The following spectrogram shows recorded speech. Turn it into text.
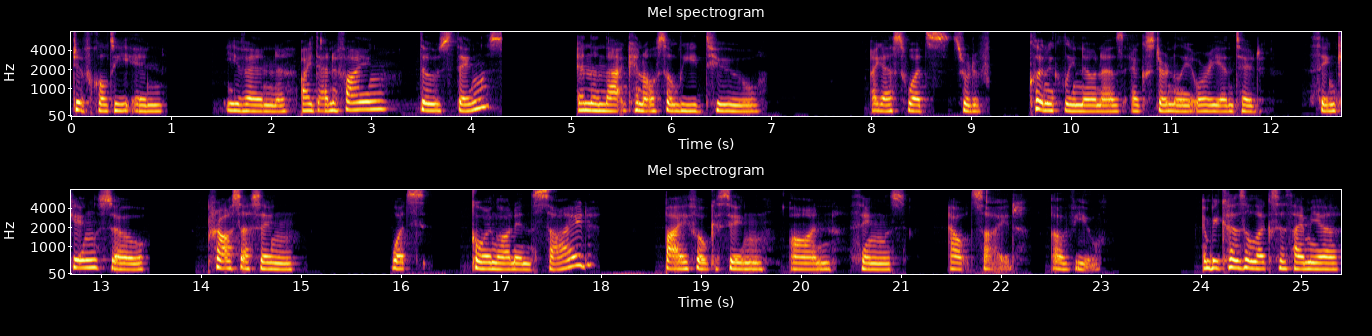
difficulty in even identifying those things. And then that can also lead to, I guess, what's sort of clinically known as externally oriented thinking. So, processing what's going on inside by focusing on things outside of you. And because alexithymia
